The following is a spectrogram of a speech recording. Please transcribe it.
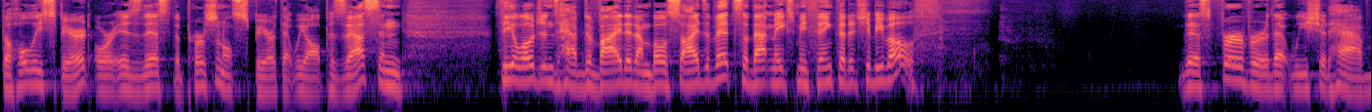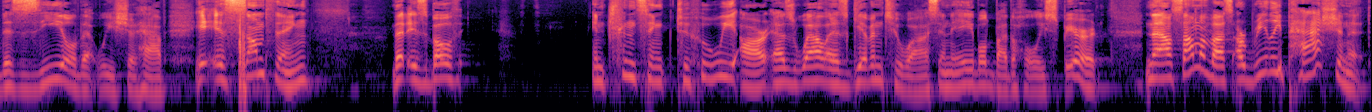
the Holy Spirit or is this the personal spirit that we all possess? And theologians have divided on both sides of it, so that makes me think that it should be both. This fervor that we should have, this zeal that we should have, it is something that is both intrinsic to who we are as well as given to us, enabled by the Holy Spirit. Now, some of us are really passionate,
